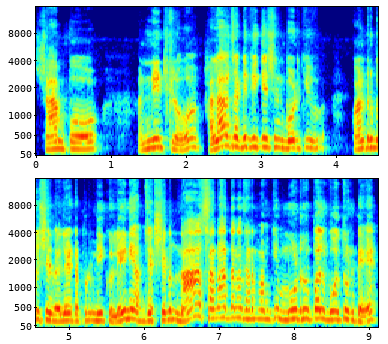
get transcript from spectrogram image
షాంపూ అన్నిట్లో హలాల్ సర్టిఫికేషన్ బోర్డుకి కాంట్రిబ్యూషన్ వెళ్ళేటప్పుడు మీకు లేని అబ్జెక్షన్ నా సనాతన ధర్మంకి మూడు రూపాయలు పోతుంటే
